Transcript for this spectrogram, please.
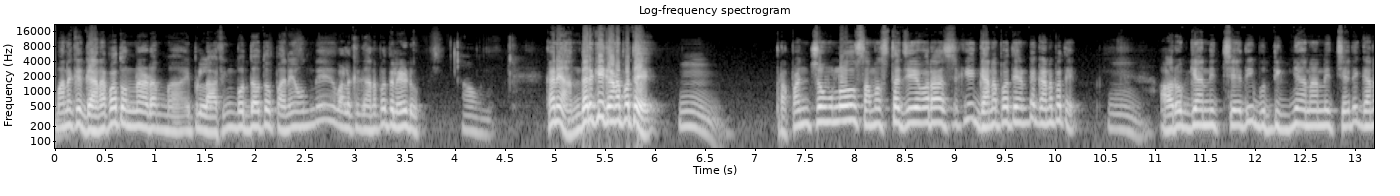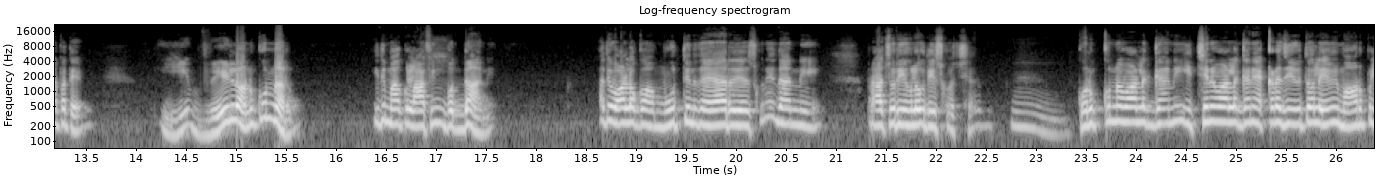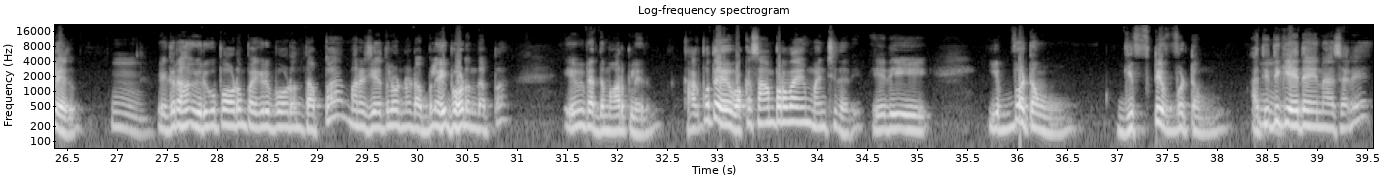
మనకి గణపతి ఉన్నాడమ్మా. ఇప్పుడు లాఫింగ్ బుద్ధతో పనే ఉంది వాళ్ళకి గణపతి లేడు. అవును. కానీ అందరికీ గణపతే. ఉమ్. ప్రపంచంలో సమస్త జీవరాశికి గణపతి అంటే గణపతే. ఉమ్. ఆరోగ్యాన్ని ఇచ్చేది బుద్ధి జ్ఞానాన్ని ఇచ్చేది గణపతే. ఏ వీళ్ళు అనుకున్నారు ఇది మాకు లాఫింగ్ బుద్ధ అని. అది వాళ్ళు ఒక మూర్తిని తయారు చేసుకుని దాన్ని ప్రాచుర్యంలోకి తీసుకొచ్చారు. కొనుక్కున్న వాళ్ళకి కానీ ఇచ్చిన వాళ్ళకి కానీ ఎక్కడ జీవితంలో ఏమీ మార్పు లేదు. విగ్రహం విరిగిపోవడం పగిలిపోవడం తప్ప మన చేతిలో ఉన్న డబ్బులు అయిపోవడం తప్ప ఏమీ పెద్ద మార్పు లేదు. కాకపోతే ఒక సాంప్రదాయం మంచిది అది ఏది ఇవ్వటం గిఫ్ట్ ఇవ్వటం అతిథికి ఏదైనా సరే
